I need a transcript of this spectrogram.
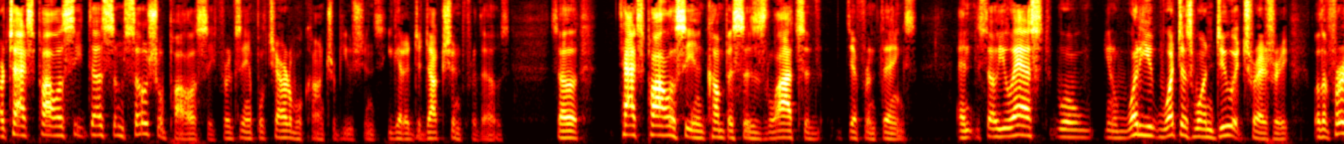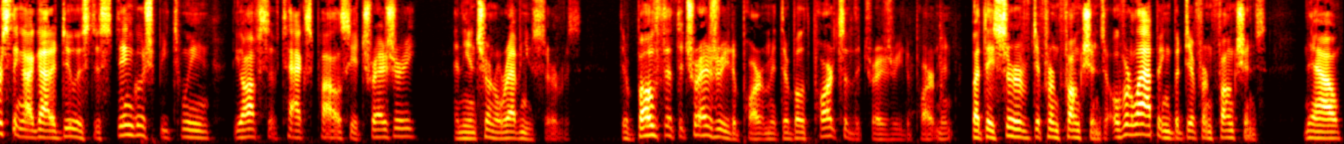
our tax policy does some social policy. For example, charitable contributions, you get a deduction for those. So, tax policy encompasses lots of different things. And so you asked, well, you know, what do you, what does one do at Treasury? Well, the first thing I got to do is distinguish between the Office of Tax Policy at Treasury and the Internal Revenue Service. They're both at the Treasury Department. They're both parts of the Treasury Department, but they serve different functions, overlapping but different functions. Now,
